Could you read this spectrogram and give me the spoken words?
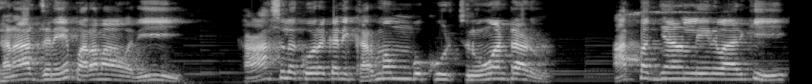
ధనార్జనే పరమావధి కాసుల కొరకని కర్మంబు కూర్చును అంటాడు. ఆత్మజ్ఞానం లేని వారికి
